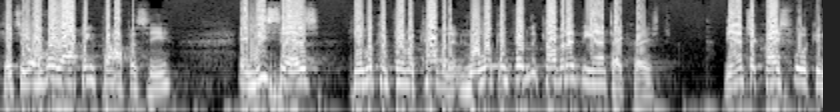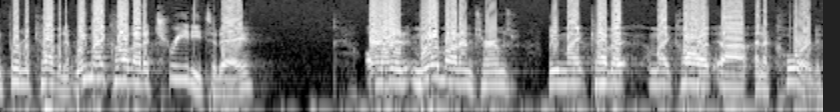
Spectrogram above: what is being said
Okay, it's an overlapping prophecy. And he says he will confirm a covenant. Who will confirm the covenant? The Antichrist. The Antichrist will confirm a covenant. We might call that a treaty today. Or in more modern terms, we might, covet, might call it uh, an accord.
